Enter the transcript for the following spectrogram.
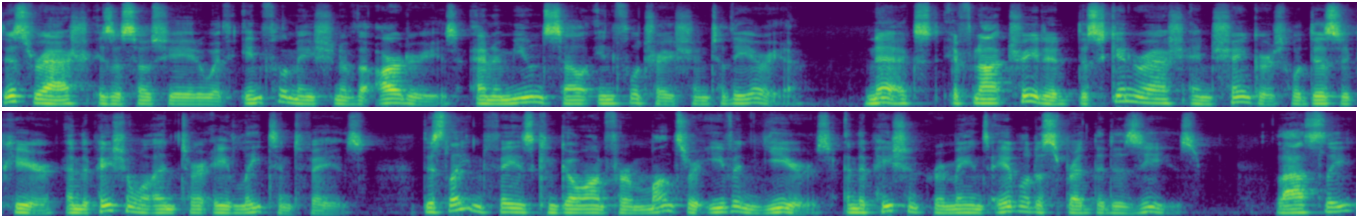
This rash is associated with inflammation of the arteries and immune cell infiltration to the area. Next, if not treated, the skin rash and chancres will disappear and the patient will enter a latent phase. This latent phase can go on for months or even years, and the patient remains able to spread the disease. Lastly,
